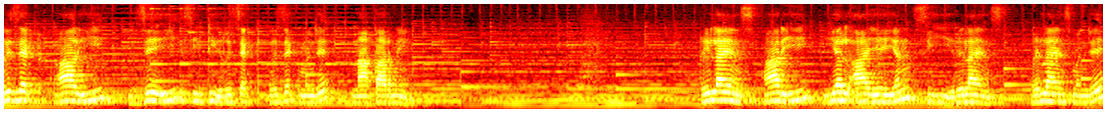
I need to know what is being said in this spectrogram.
Reject R E J E C T reject reject म्हणजे नाकारणे. Reliance R E L I N C E reliance reliance म्हणजे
